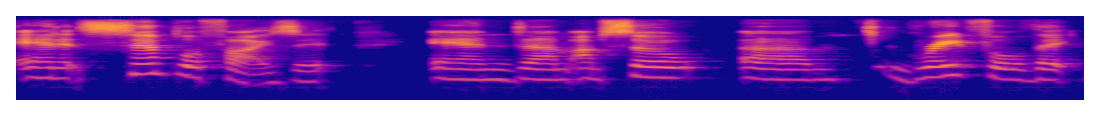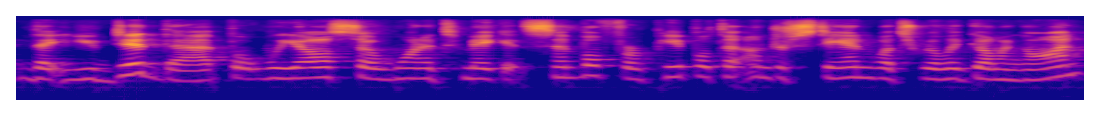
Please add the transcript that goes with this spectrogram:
and it simplifies it. And um, I'm so um, grateful that that you did that. But we also wanted to make it simple for people to understand what's really going on.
